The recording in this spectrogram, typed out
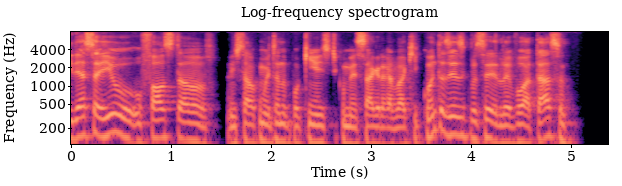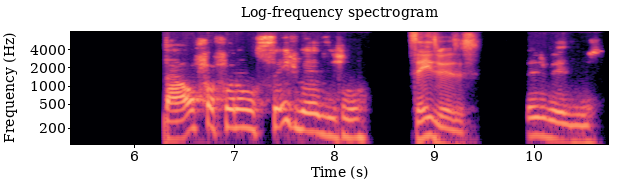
E dessa aí, o, o Fausto, tava, a gente estava comentando um pouquinho antes de começar a gravar aqui. Quantas vezes que você levou a taça? Da Alfa foram seis vezes, né? Seis vezes? Seis vezes.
